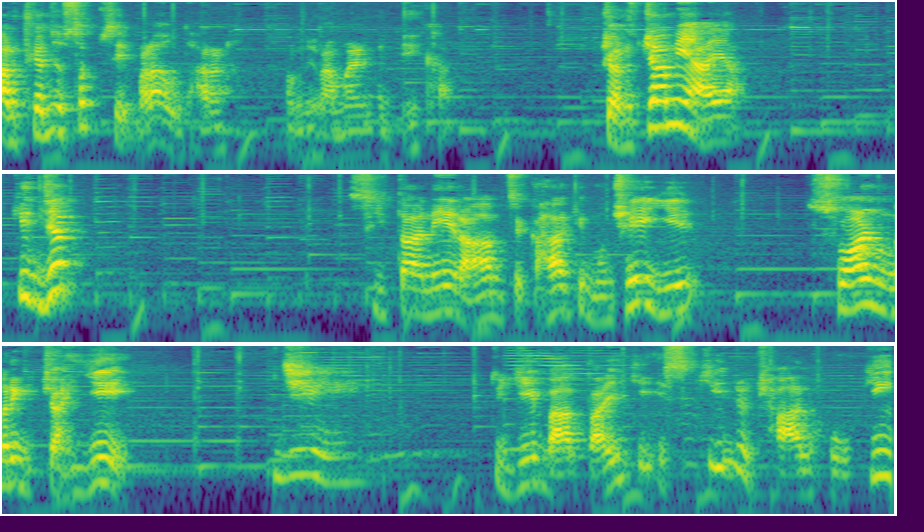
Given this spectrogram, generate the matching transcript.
अर्थ का जो सबसे बड़ा उदाहरण हमने रामायण में देखा चर्चा में आया कि जब सीता ने राम से कहा कि मुझे ये स्वर्ण मृग चाहिए। जी। तो ये बात आई कि इसकी जो छाल होगी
